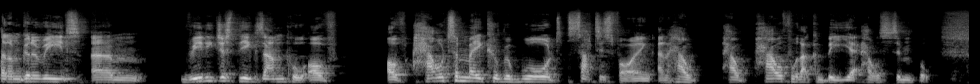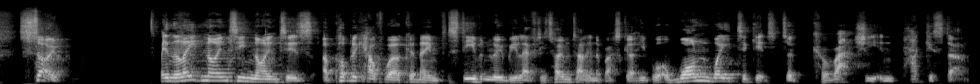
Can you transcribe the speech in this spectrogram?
and I'm going to read um, really just the example of of how to make a reward satisfying and how how powerful that can be, yet how simple. So, in the late 1990s, a public health worker named Stephen Luby left his hometown in Nebraska. He bought a one way ticket to Karachi in Pakistan.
